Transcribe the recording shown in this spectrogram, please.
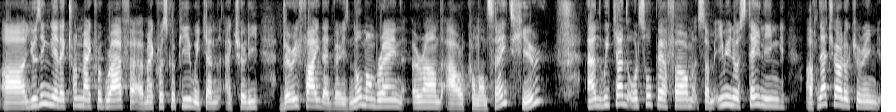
Uh, using the electron micrograph uh, microscopy, we can actually verify that there is no membrane around our condensate here. And we can also perform some immunostaining of natural occurring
